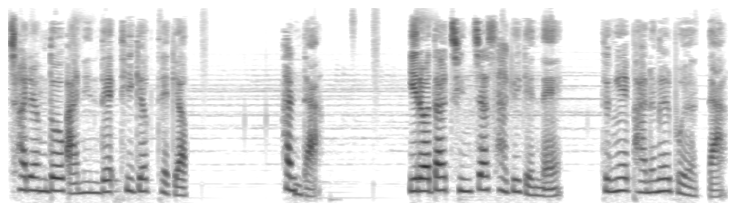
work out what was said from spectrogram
촬영도 아닌데 티격태격 한다. 이러다 진짜 사귀겠네 등의 반응을 보였다.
